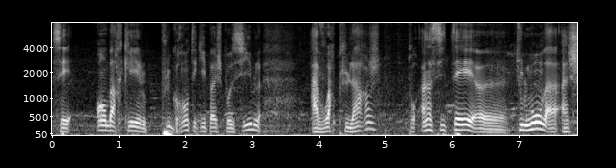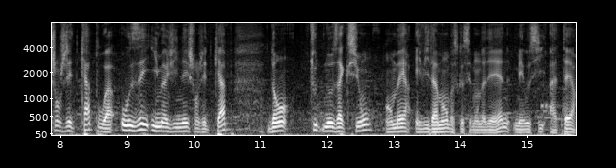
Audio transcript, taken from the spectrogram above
c'est embarquer le plus grand équipage possible, avoir plus large, pour inciter euh, tout le monde à, changer de cap ou à oser imaginer changer de cap dans toutes nos actions en mer évidemment parce que c'est mon ADN, mais aussi à terre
